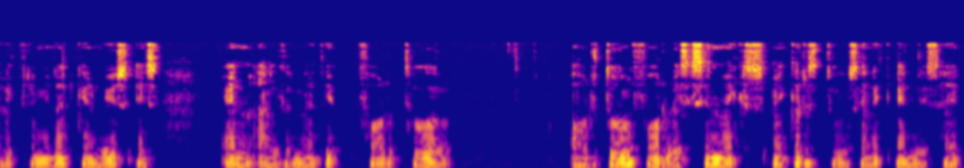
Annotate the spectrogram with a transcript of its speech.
electron method can be used as an alternative for tool or tool for decision makers to select and decide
